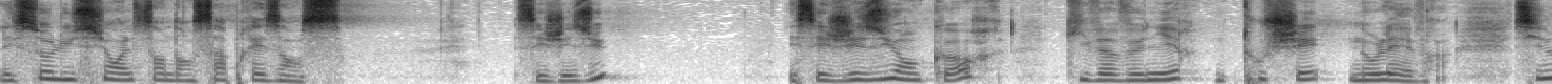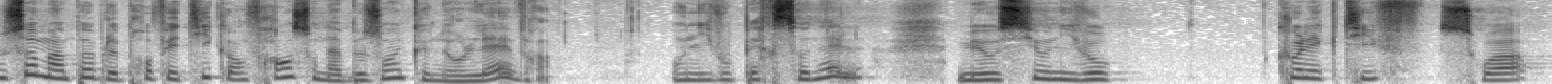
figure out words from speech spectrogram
les solutions, elles sont dans sa présence. C'est Jésus, et c'est Jésus encore qui va venir toucher nos lèvres. Si nous sommes un peuple prophétique en France, on a besoin que nos lèvres, au niveau personnel, mais aussi au niveau collectif, soient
